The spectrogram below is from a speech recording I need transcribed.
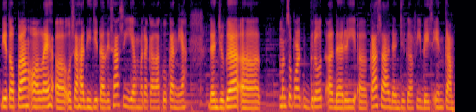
ditopang oleh uh, usaha digitalisasi yang mereka lakukan ya dan juga uh, mensupport growth uh, dari uh, kasa dan juga fee based income.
